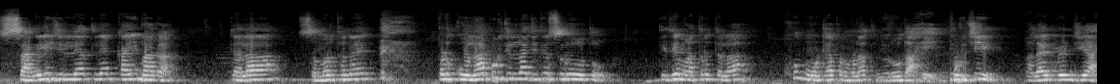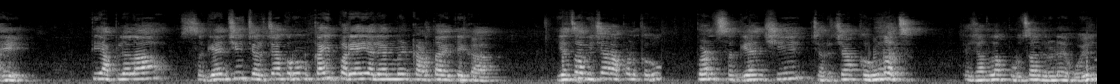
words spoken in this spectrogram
सांगली जिल्ह्यातल्या काही भागात त्याला समर्थन आहे पण कोल्हापूर जिल्हा जिथे सुरू होतो तिथे मात्र त्याला खूप मोठ्या प्रमाणात विरोध आहे. पुढची अलाइनमेंट जी आहे ती आपल्याला सगळ्यांची चर्चा करून काही पर्यायी अलाइनमेंट काढता येते का याचा विचार आपण करू. पण सगळ्यांशी चर्चा करूनच त्याच्यातला पुढचा निर्णय होईल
